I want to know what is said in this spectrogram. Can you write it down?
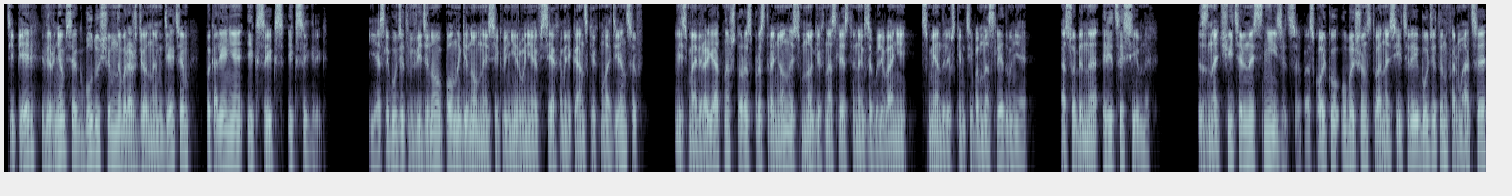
Теперь вернемся к будущим новорожденным детям поколения XXXY. Если будет введено полногеномное секвенирование всех американских младенцев, весьма вероятно, что распространенность многих наследственных заболеваний с менделевским типом наследования, особенно рецессивных, значительно снизится, поскольку у большинства носителей будет информация,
